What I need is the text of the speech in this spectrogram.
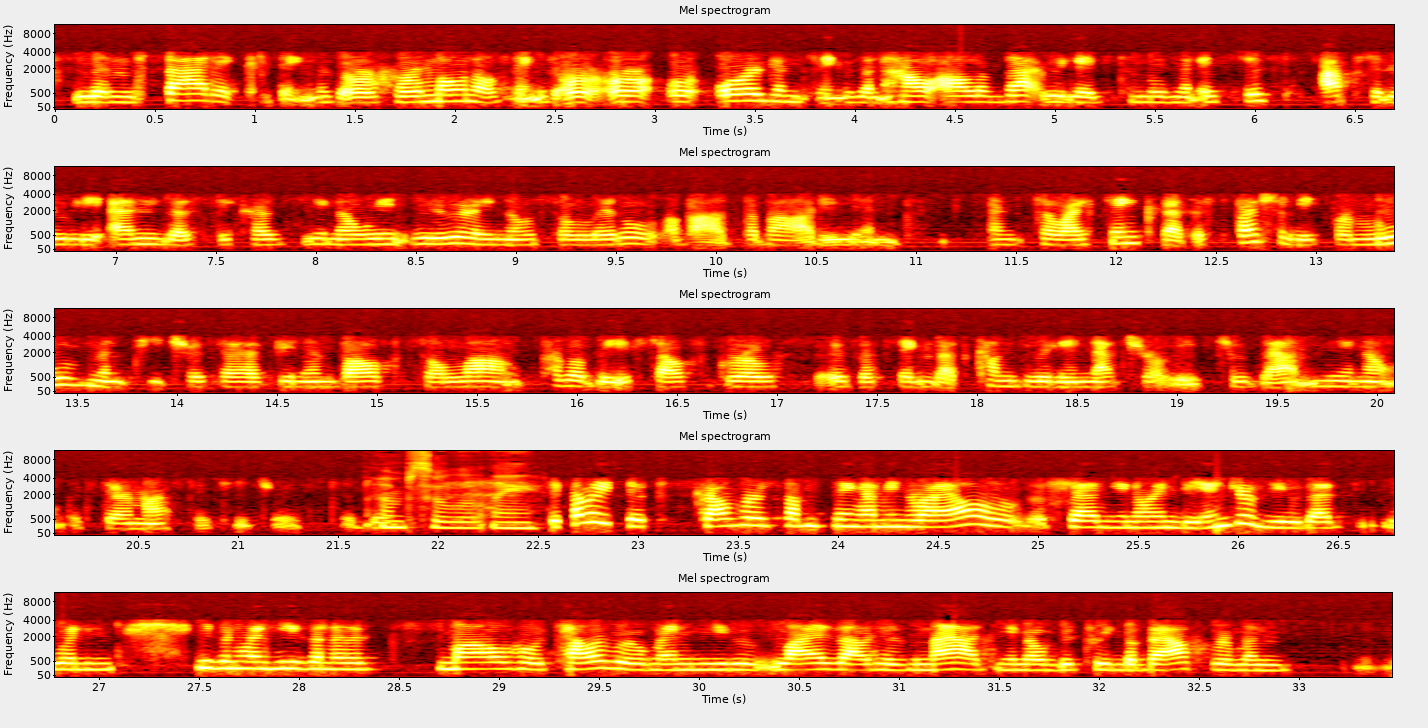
lymphatic things or hormonal things or, or, or organ things and how all of that relates to movement it's just absolutely endless because you know we, we really know so little about the body and and so I think that especially for movement teachers that have been involved so long, probably self growth is a thing that comes really naturally to them, you know, if they're master teachers to do Absolutely. they probably discover something. I mean, Rael said, you know, in the interview that when even when he's in a small hotel room and he lies out his mat, you know, between the bathroom and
